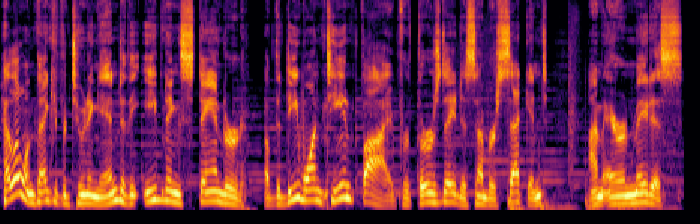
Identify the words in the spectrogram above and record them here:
Hello, and thank you for tuning in to the Evening Standard of the D1T and 5 for Thursday, December 2nd. I'm Aaron Matus.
